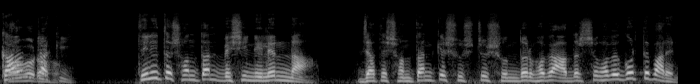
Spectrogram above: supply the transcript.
কারণটা কি? তিনি তো সন্তান বেশি নিলেন না যাতে সন্তানকে সুষ্ঠু সুন্দরভাবে আদর্শভাবে গড়তে পারেন।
